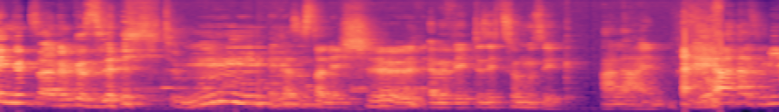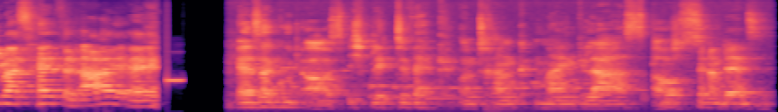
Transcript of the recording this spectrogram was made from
hingen in seinem Gesicht. Mm. Das ist doch nicht schön. Er bewegte sich zur Musik. Allein. Ja, also me, myself and I, ey. Er sah gut aus. Ich blickte weg und trank mein Glas Ich aus. bin am Dancen.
